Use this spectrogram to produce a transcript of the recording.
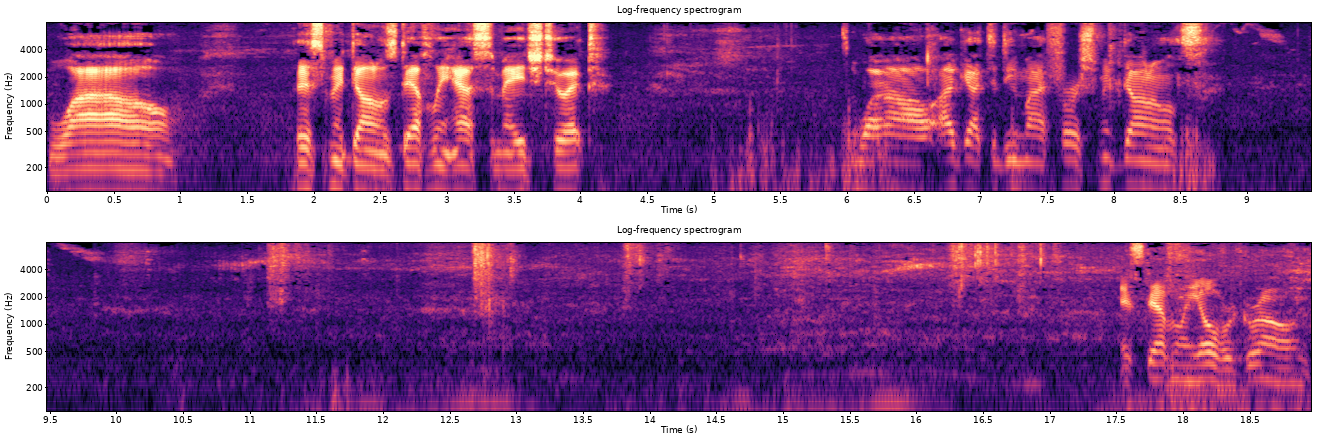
Wow. This McDonald's definitely has some age to it. Wow, I got to do my first McDonald's. It's definitely overgrown.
